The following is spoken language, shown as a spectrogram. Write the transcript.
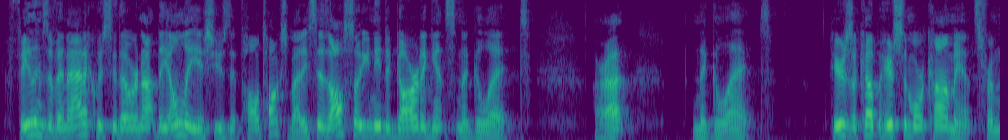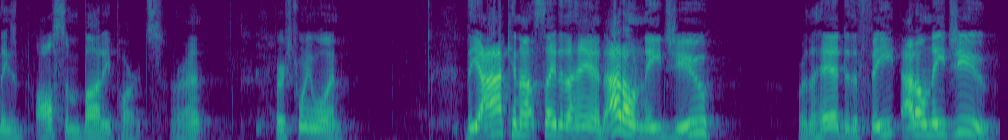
Feelings of inadequacy, though, are not the only issues that Paul talks about. He says also you need to guard against neglect. All right? Neglect. Here's a couple here's some more comments from these awesome body parts. All right? Verse 21. The eye cannot say to the hand, I don't need you. Or the head to the feet, I don't need you.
